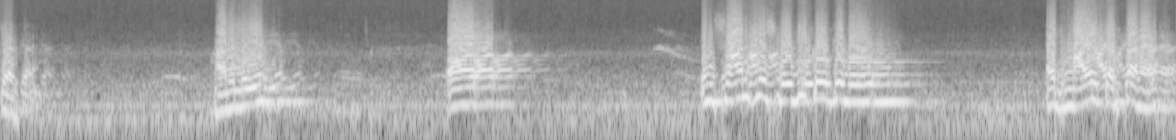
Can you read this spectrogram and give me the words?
چڑھتا ہے۔ ہاں اور انسان کی اس خوبی کو کہ وہ ایڈمائر کرتا ہے،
